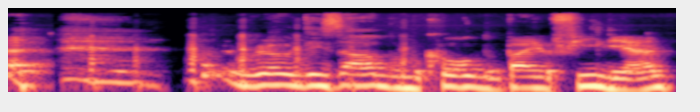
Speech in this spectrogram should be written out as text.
wrote this album called Biophilia,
